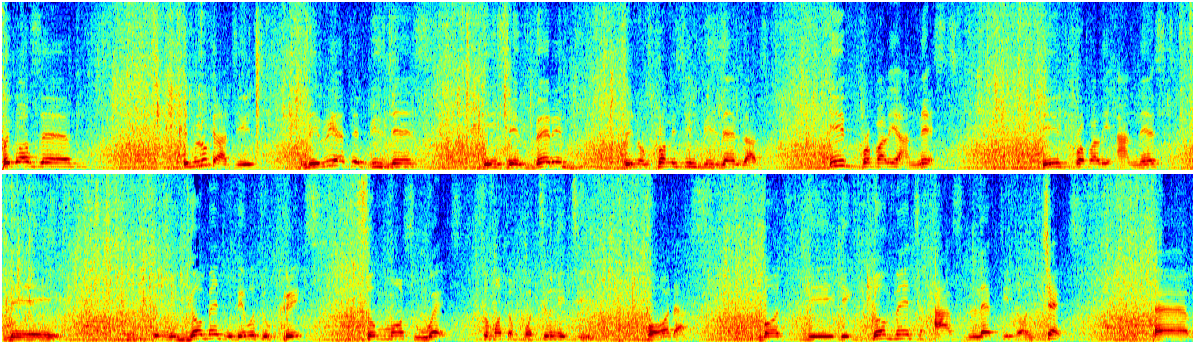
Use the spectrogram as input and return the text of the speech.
because um, if you look at it, the real estate business is a very you know promising business that if properly harnessed if properly harnessed the government will be able to create so much wealth so much opportunity for others but the the government has left it unchecked. Um,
